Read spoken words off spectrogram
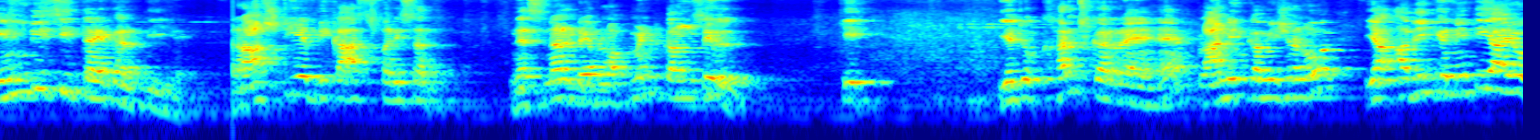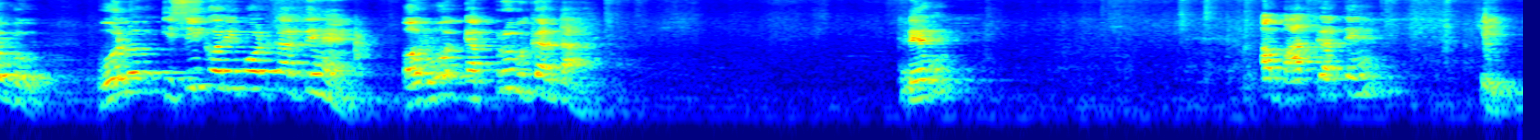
एनडीसी तय करती है। राष्ट्रीय विकास परिषद नेशनल डेवलपमेंट काउंसिल की ये जो खर्च कर रहे हैं प्लानिंग कमीशन हो या अभी के नीति आयोग हो, वो लोग इसी को रिपोर्ट करते हैं और वो अप्रूव करता है। क्लियर है? अब बात करते हैं कि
